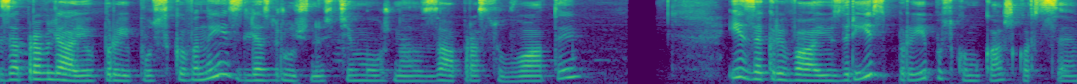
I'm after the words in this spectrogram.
Заправляю припуск вниз, для зручності можна запрасувати. І закриваю зріз припуском кашкорсе.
